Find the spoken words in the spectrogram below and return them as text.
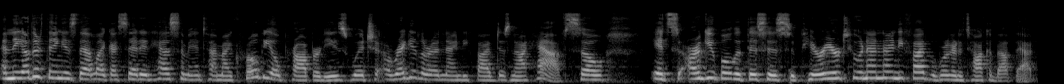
And the other thing is that, like I said, it has some antimicrobial properties, which a regular N95 does not have. So it's arguable that this is superior to an N95, but we're going to talk about that.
